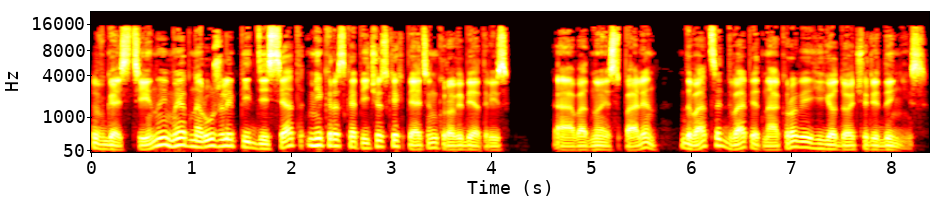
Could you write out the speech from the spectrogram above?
В гостиной мы обнаружили 50 микроскопических пятен крови Беатрис, а в одной из спален 22 пятна крови ее дочери Денис.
